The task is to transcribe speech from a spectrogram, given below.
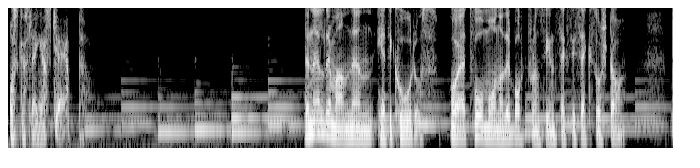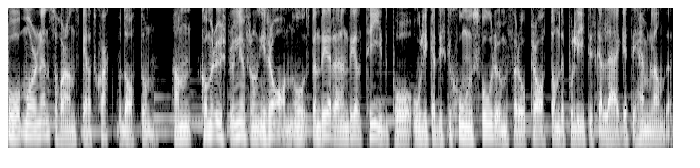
och ska slänga skräp. Den äldre mannen heter Koros och är två månader bort från sin 66-årsdag. På morgonen så har han spelat schack på datorn. Han kommer ursprungligen från Iran och spenderar en del tid på olika diskussionsforum för att prata om det politiska läget i hemlandet.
